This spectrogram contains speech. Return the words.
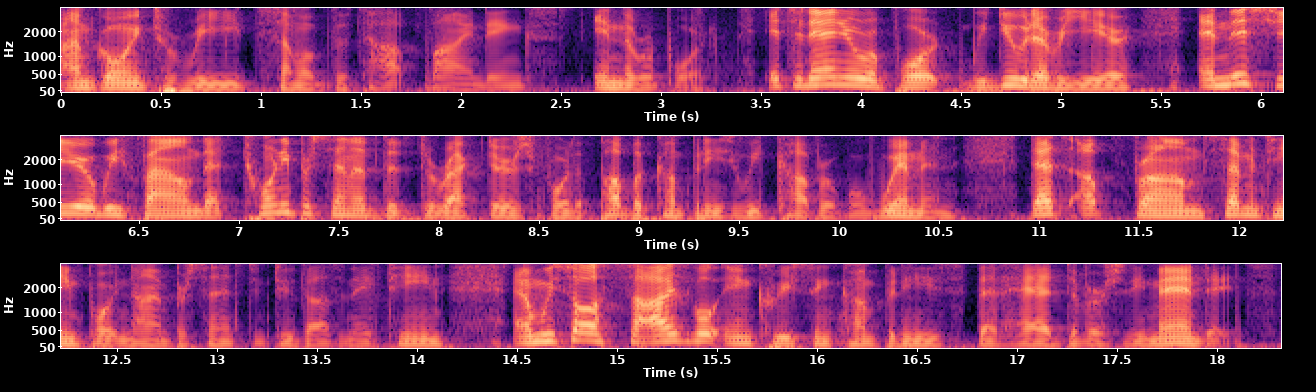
I'm going to read some of the top findings in the report. It's an annual report. We do it every year. And this year we found that 20% of the directors for the public companies we cover were women. That's up from 17.9% in 2018. And we saw a sizable increase in companies that had diversity mandates.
